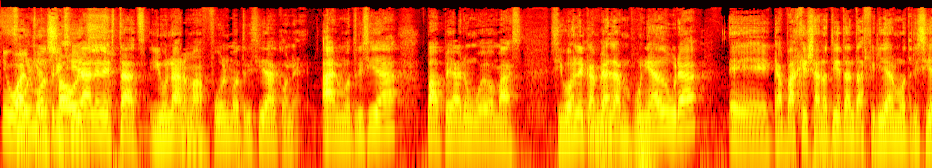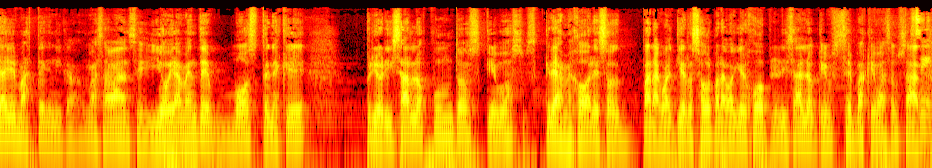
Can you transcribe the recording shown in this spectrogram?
Igual full en motricidad en el stats y un arma Mm. full motricidad con A en motricidad, va a pegar un huevo más. Si vos le cambiás la empuñadura, eh, capaz que ya no tiene tanta agilidad en motricidad y es más técnica, más avance. Y obviamente vos tenés que priorizar los puntos que vos creas mejor. Eso para cualquier soul, para cualquier juego, priorizar lo que sepas que vas a usar. Sí.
